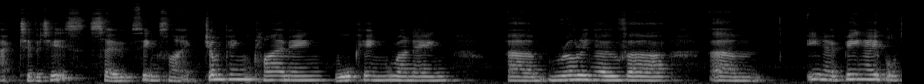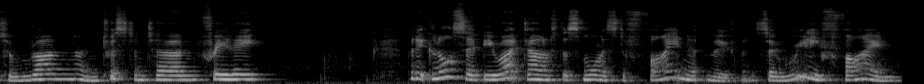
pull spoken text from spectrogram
activities, so things like jumping, climbing, walking, running, um, rolling over, um, you know, being able to run and twist and turn freely, but it can also be right down to the smallest of fine movements, so really fine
